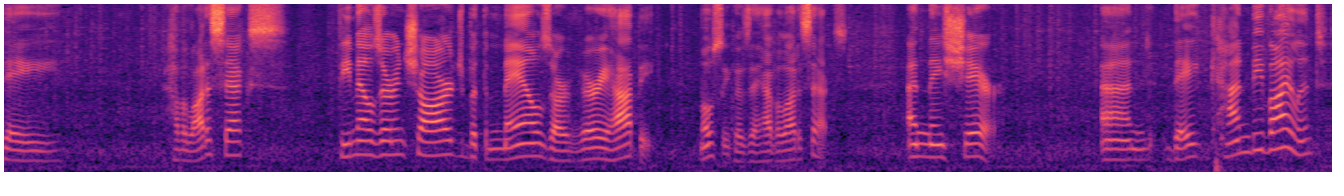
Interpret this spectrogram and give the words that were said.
They have a lot of sex. Females are in charge, but the males are very happy, mostly because they have a lot of sex. And they share. And they can be violent,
